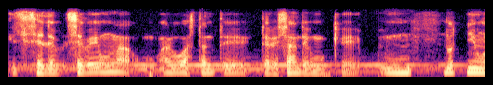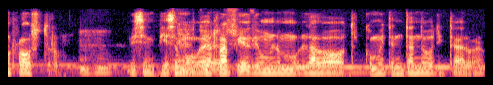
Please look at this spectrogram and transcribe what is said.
Y se, le- se ve una, algo bastante interesante, como que mm, no tiene un rostro y se empieza a mover rápido de un lado a otro, como intentando gritar. ¿verdad?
